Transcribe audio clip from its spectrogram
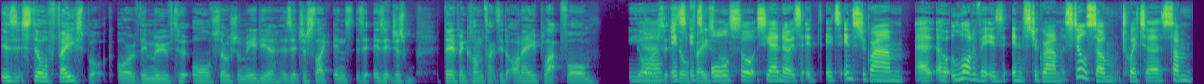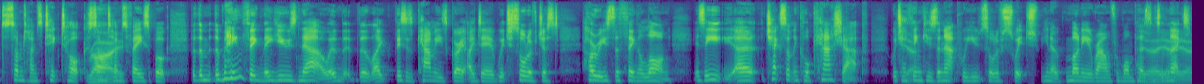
is it still Facebook or have they moved to all social media? Is it just like in, is it is it just they've been contacted on a platform? Yeah, it it's still it's all sorts. Yeah, no, it's it, it's Instagram. Uh, a lot of it is Instagram. Still some Twitter. Some sometimes TikTok. Sometimes Facebook. But the the main thing they use now, and the, the like, this is Kamie's great idea, which sort of just hurries the thing along, is he uh, checks something called Cash App. Which I Yeah. think is an app where you sort of switch, you know, money around from one person Yeah, to the yeah, next.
